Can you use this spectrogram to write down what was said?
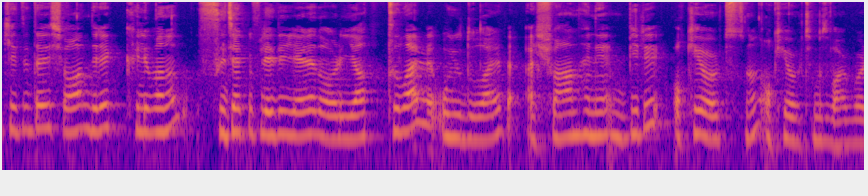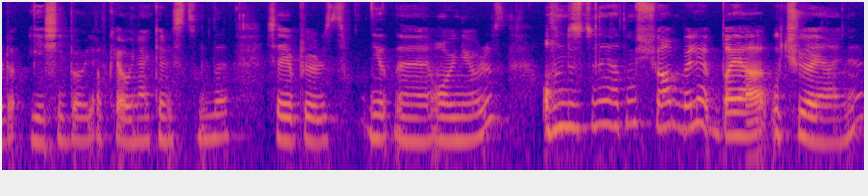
kedi de şu an direkt klimanın sıcak üflediği yere doğru yattılar ve uyudular. Ve şu an hani biri okey örtüsünün, okey örtümüz var bu arada yeşil böyle okey oynarken üstünde şey yapıyoruz, e, oynuyoruz. Onun üstüne yatmış şu an böyle bayağı uçuyor yani.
